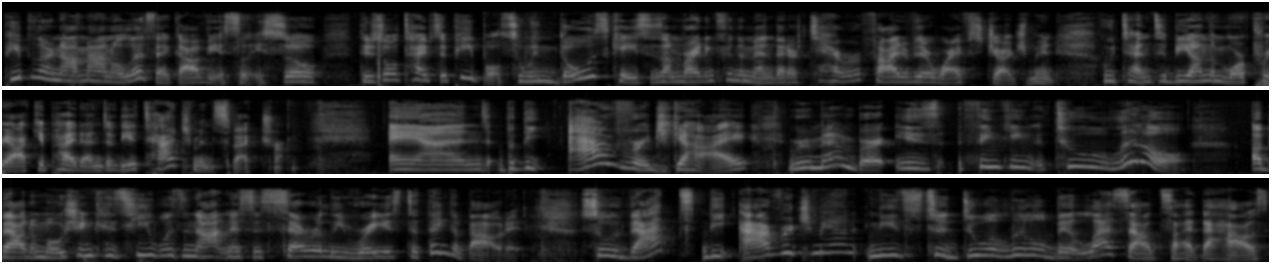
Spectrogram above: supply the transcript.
people are not monolithic, obviously. So there's all types of people. So in those cases, I'm writing for the men that are terrified of their wife's judgment, who tend to be on the more preoccupied end of the attachment spectrum. And, but the average guy, remember, is thinking too little about emotion because he was not necessarily raised to think about it. So that the average man needs to do a little bit less outside the house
